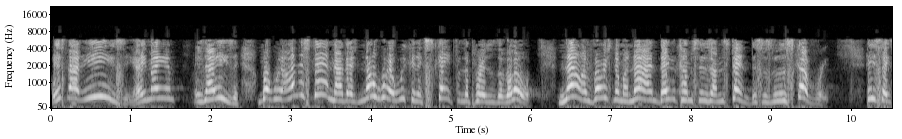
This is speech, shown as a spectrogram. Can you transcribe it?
it's not easy. Amen. It's not easy. But we understand now there's nowhere we can escape from the presence of the Lord. Now in verse number 9, David comes to his understanding. This is the discovery. He says,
